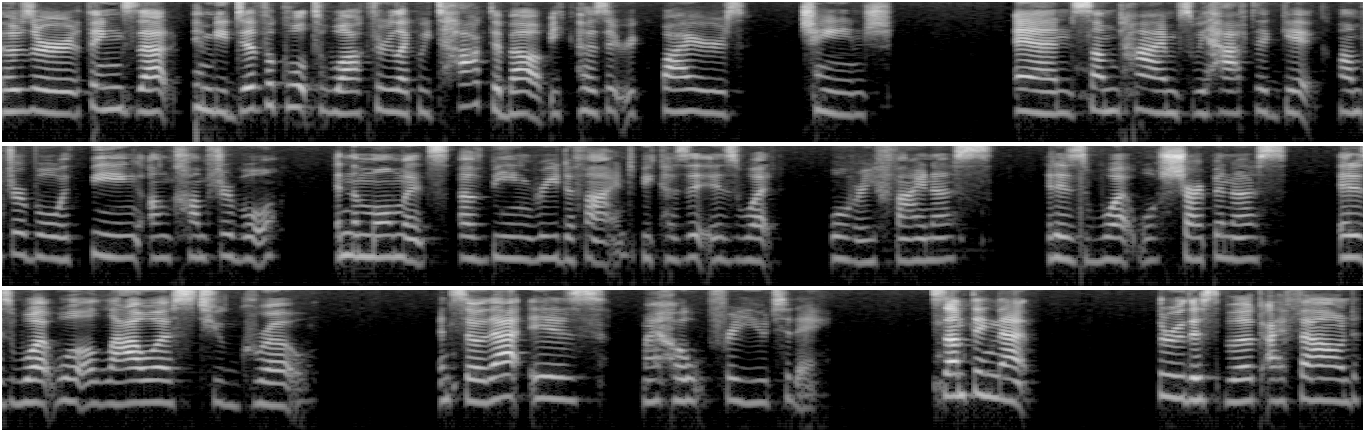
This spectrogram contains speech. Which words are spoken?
Those are things that can be difficult to walk through, like we talked about, because it requires change. And sometimes we have to get comfortable with being uncomfortable in the moments of being redefined because it is what will refine us, it is what will sharpen us, it is what will allow us to grow. And so that is my hope for you today. Something that through this book I found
